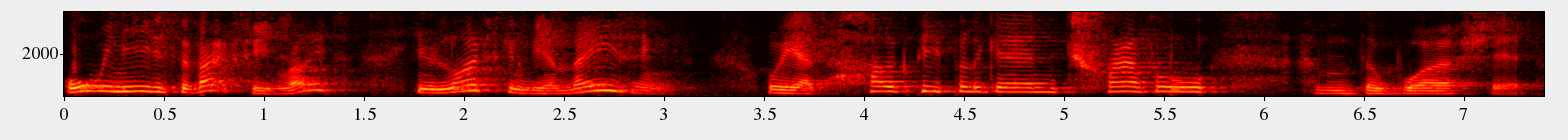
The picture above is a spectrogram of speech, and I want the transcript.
All we need is the vaccine, right? You know, life's going to be amazing. We had to hug people again, travel, and the worship.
